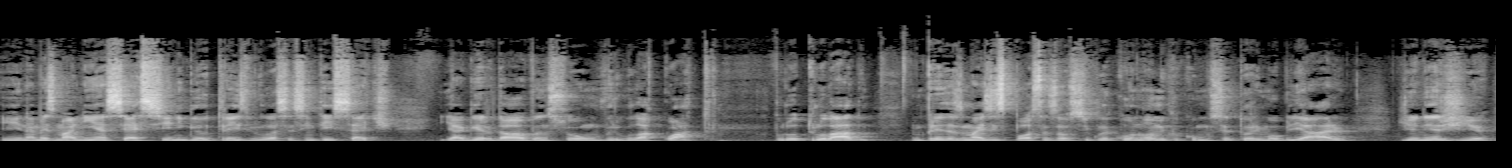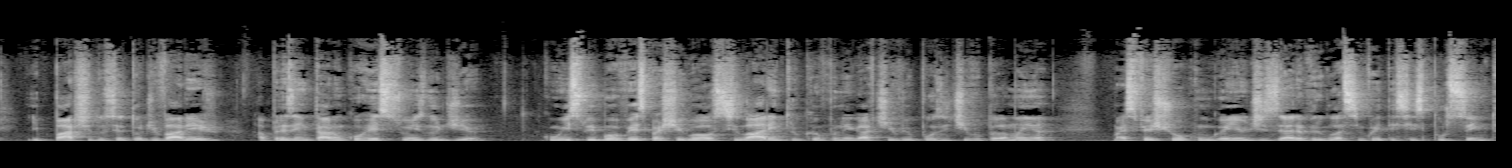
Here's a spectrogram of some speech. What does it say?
E na mesma linha, a CSN ganhou 3,67% e a Gerdau avançou 1,4%. Por outro lado, empresas mais expostas ao ciclo econômico, como o setor imobiliário, de energia e parte do setor de varejo apresentaram correções no dia. Com isso, o Ibovespa chegou a oscilar entre o campo negativo e o positivo pela manhã, mas fechou com ganho de 0,56%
